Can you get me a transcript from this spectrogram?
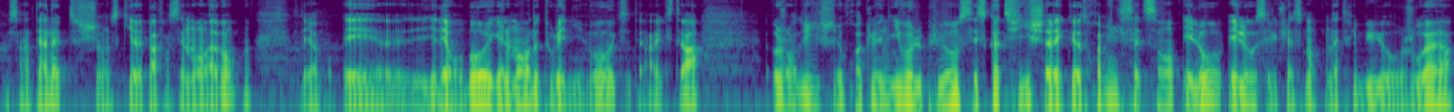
grâce à Internet, chose qu'il n'y avait pas forcément avant. hein. Et euh, il y a des robots également de tous les niveaux, etc., etc. Aujourd'hui, je crois que le niveau le plus haut, c'est Scott Fish avec euh, 3700 Elo. Elo, c'est le classement qu'on attribue aux joueurs.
